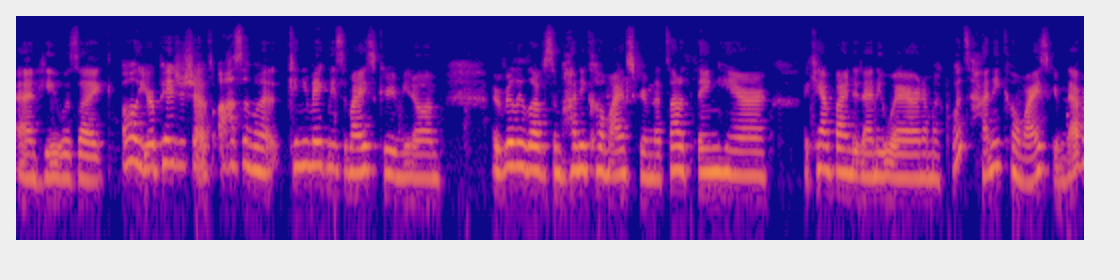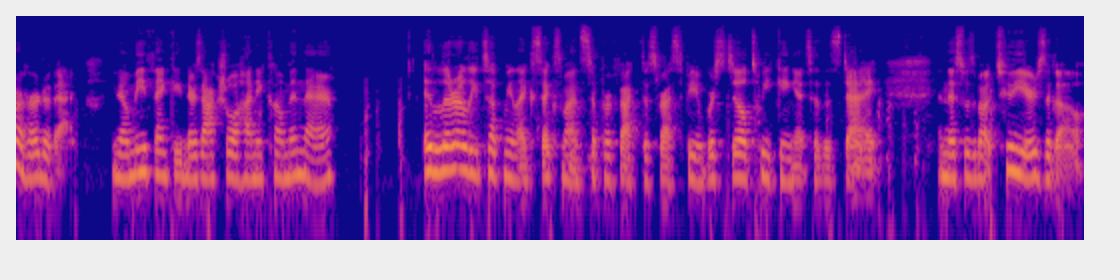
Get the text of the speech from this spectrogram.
and he was like oh you're a pastry chef awesome uh, can you make me some ice cream you know i'm i really love some honeycomb ice cream that's not a thing here I can't find it anywhere. And I'm like, what's honeycomb ice cream? Never heard of it. You know, me thinking there's actual honeycomb in there it literally took me like six months to perfect this recipe. We're still tweaking it to this day. And this was about two years ago.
